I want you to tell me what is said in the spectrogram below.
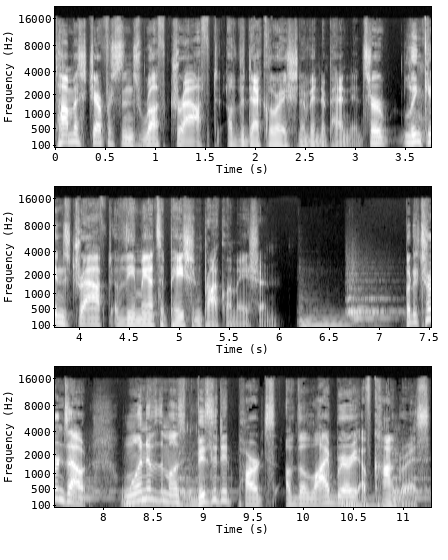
Thomas Jefferson's rough draft of the Declaration of Independence or Lincoln's draft of the Emancipation Proclamation. But it turns out one of the most visited parts of the Library of Congress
